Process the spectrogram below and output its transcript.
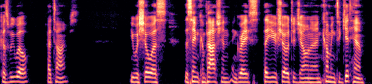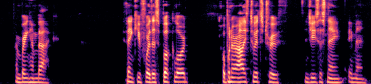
because we will at times, you will show us the same compassion and grace that you showed to Jonah and coming to get him and bring him back. Thank you for this book, Lord. Open our eyes to its truth. In Jesus' name, amen.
